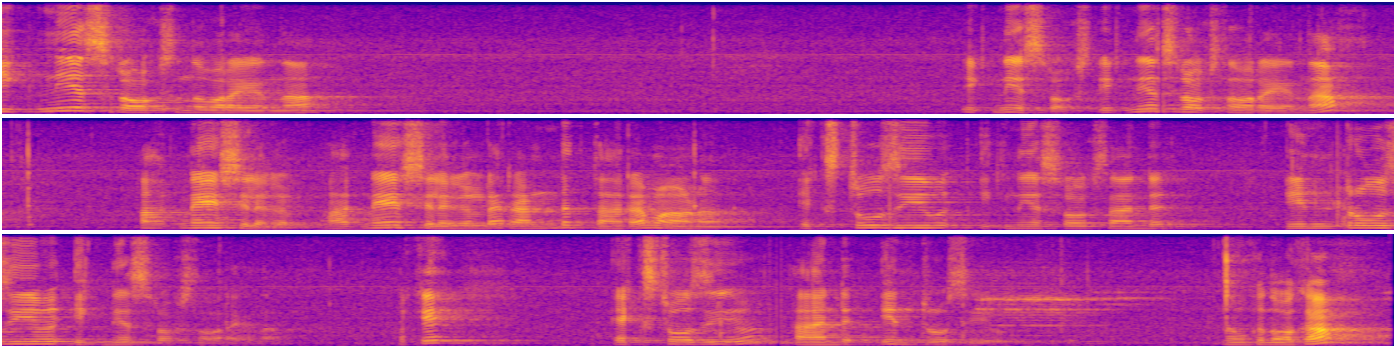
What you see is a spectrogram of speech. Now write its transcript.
ഇഗ്നിയസ് റോക്സ് എന്ന് പറയുന്ന ഇഗ്നിയസ് റോക്സ് ഇഗ്നിയസ് റോക്സ് എന്ന് പറയുന്ന ആഗ്നേയശിലകൾ ആഗ്നേയശിലകളുടെ രണ്ട് തരമാണ് extrusive igneous rocks and intrusive igneous rocks എന്ന് പറയുന്നത്. ഓക്കെ? Extrusive and intrusive. നമുക്ക് നോക്കാം.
